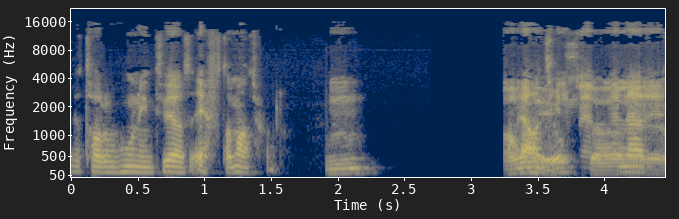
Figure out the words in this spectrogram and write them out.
Jag tror hon intervjuades efter matchen. Mm. Ja, ja till, ofta... med, när,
